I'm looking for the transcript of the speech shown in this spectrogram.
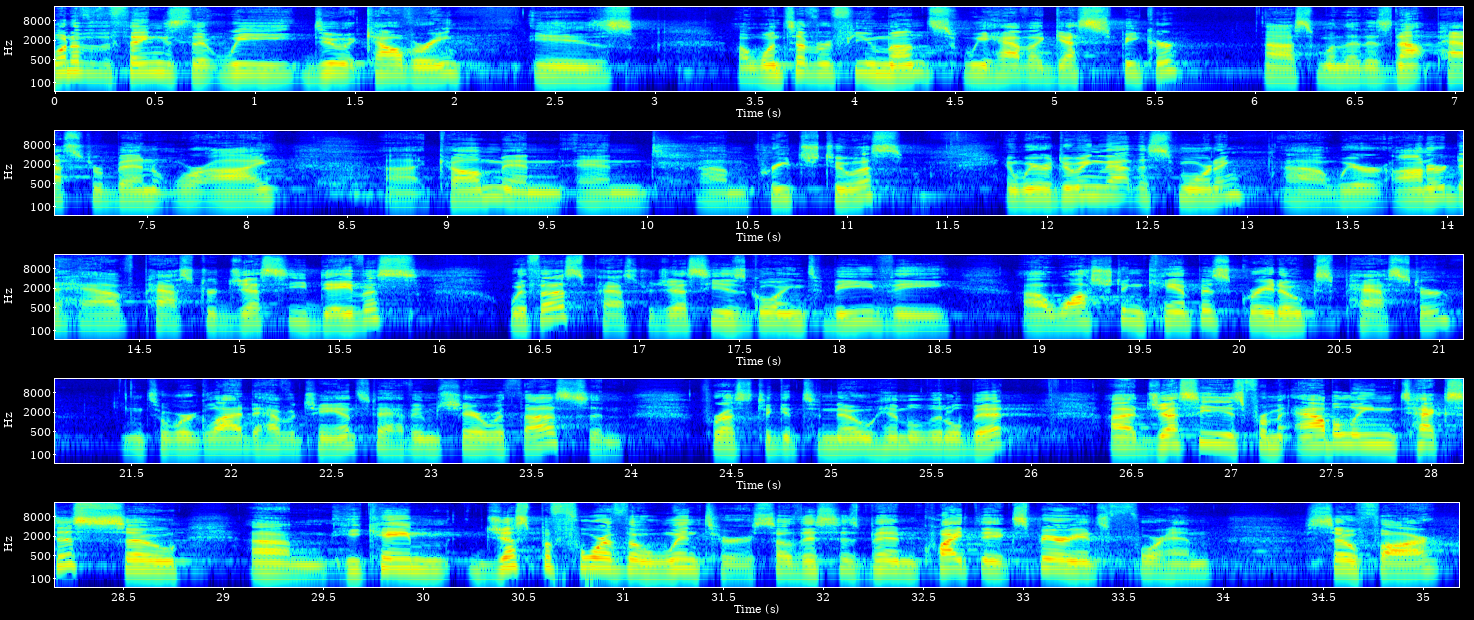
One of the things that we do at Calvary is uh, once every few months we have a guest speaker, uh, someone that is not Pastor Ben or I, uh, come and, and um, preach to us. And we are doing that this morning. Uh, we're honored to have Pastor Jesse Davis with us. Pastor Jesse is going to be the uh, Washington campus Great Oaks pastor. And so we're glad to have a chance to have him share with us and for us to get to know him a little bit. Uh, Jesse is from Abilene, Texas, so um, he came just before the winter, so this has been quite the experience for him so far.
